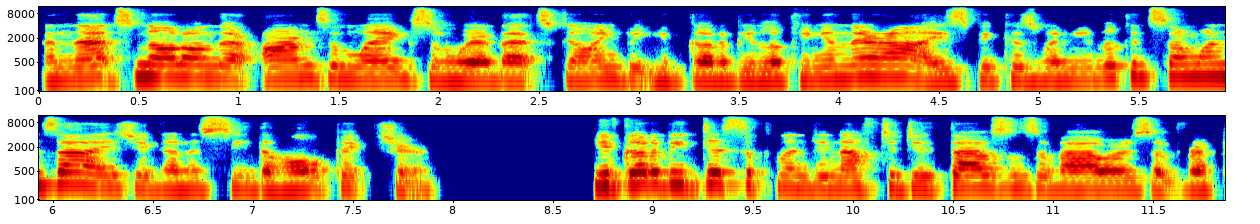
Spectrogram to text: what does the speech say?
And that's not on their arms and legs and where that's going, but you've got to be looking in their eyes because when you look in someone's eyes, you're going to see the whole picture. You've got to be disciplined enough to do thousands of hours of rep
